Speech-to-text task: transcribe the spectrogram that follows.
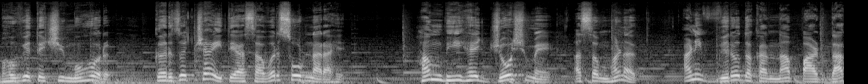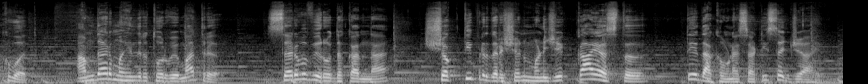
भव्यतेची मोहोर कर्जतच्या इतिहासावर सोडणार आहे. हम भी है जोश में असं म्हणत आणि विरोधकांना पाठ दाखवत आमदार महेंद्र थोरवे मात्र सर्व विरोधकांना शक्ती प्रदर्शन म्हणजे काय असतं ते दाखवण्यासाठी सज्ज आहेत.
